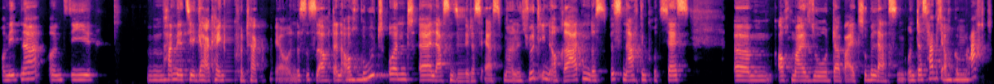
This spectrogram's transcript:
Frau Medner, und Sie haben jetzt hier gar keinen Kontakt mehr. Und das ist auch dann auch mhm. gut und äh, lassen Sie das erstmal. Und ich würde Ihnen auch raten, das bis nach dem Prozess ähm, auch mal so dabei zu belassen. Und das habe ich auch mhm. gemacht.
